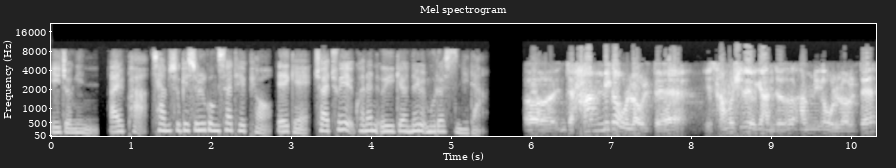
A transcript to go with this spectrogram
이종인 알파 잠수기술공사 대표에게 좌초에 관한 의견을 물었습니다. 어, 이제 한미가 올라올 때, 이 사무실에 여기 앉아서 한미가 올라올 때,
